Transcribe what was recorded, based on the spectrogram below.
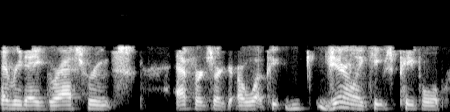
everyday grassroots efforts are, are what pe- generally keeps people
